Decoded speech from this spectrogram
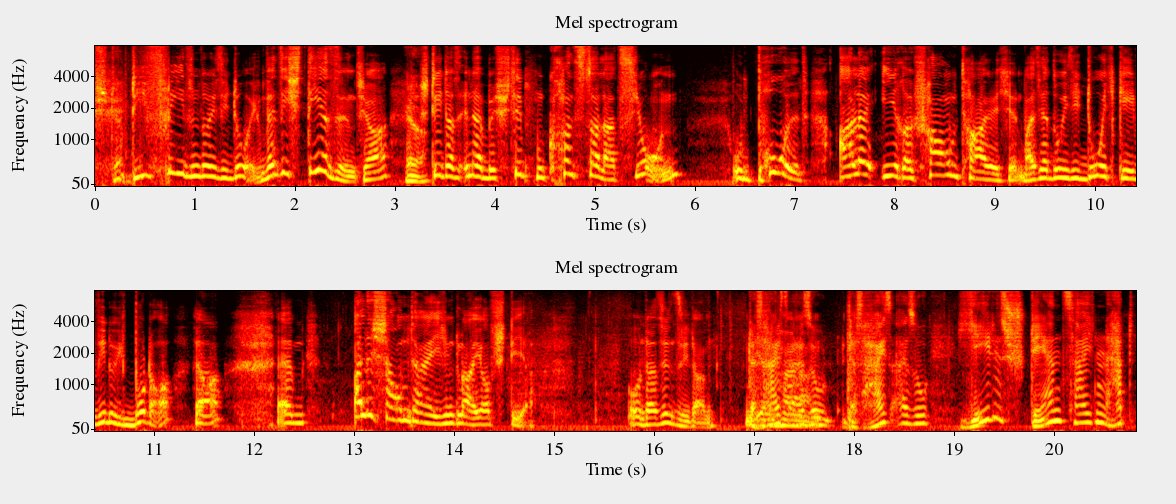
stimmt. Die fließen durch sie durch. Und wenn sie Stier sind, ja, Ja. steht das in einer bestimmten Konstellation und polt alle ihre Schaumteilchen, weil es ja durch sie durchgeht wie durch Butter, ja, ähm, alle Schaumteilchen gleich auf Stier. Und da sind sie dann. Das heißt also, das heißt also, jedes Sternzeichen hat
